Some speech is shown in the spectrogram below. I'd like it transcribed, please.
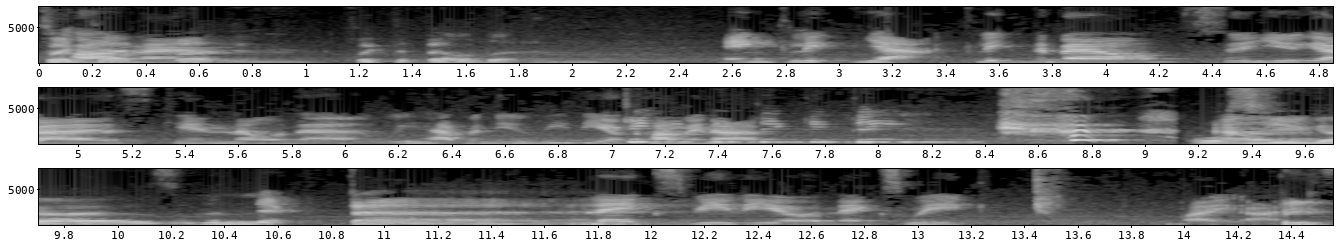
click comment, that button, click the bell button. and click yeah, click the bell so you guys can know that we have a new video coming up. Ding, ding, ding. We'll see you Um, guys in the next time. Next video next week. Bye guys. Peace.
